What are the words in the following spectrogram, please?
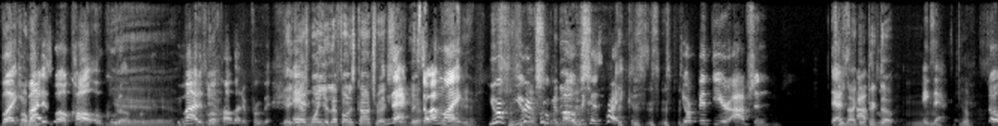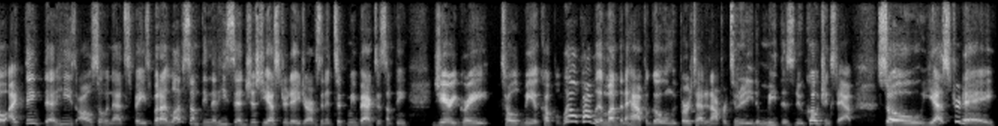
But you okay. might as well call Okudah. Yeah. You might as well yeah. call that prove it. Yeah, he and, has one year left on his contract. Exactly. So, yeah. so I'm like, you're you're in prove mode because right, because your fifth year option that's Did not get picked up. Mm-hmm. Exactly. Yep. So I think that he's also in that space. But I love something that he said just yesterday, Jarvis, and it took me back to something Jerry Gray told me a couple, well, probably a month and a half ago when we first had an opportunity to meet this new coaching staff. So yesterday,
